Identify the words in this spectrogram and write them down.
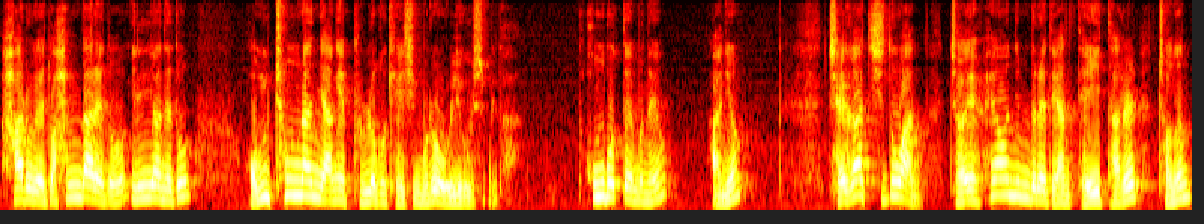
하루에도 한 달에도 1년에도 엄청난 양의 블로그 게시물을 올리고 있습니다. 홍보 때문에요? 아니요. 제가 지도한 저의 회원님들에 대한 데이터를 저는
